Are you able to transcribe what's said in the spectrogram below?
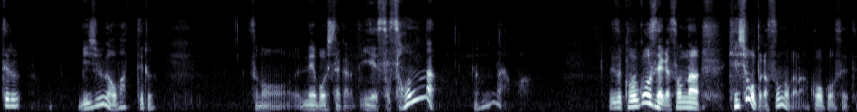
てる美女が終わってるその、寝坊したからって。いや、そ、そんな、なんだよ、もう高校生がそんな、化粧とかすんのかな？高校生って。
